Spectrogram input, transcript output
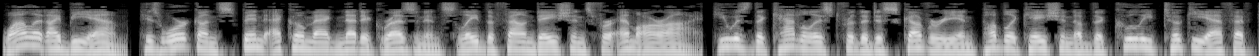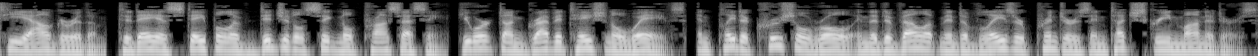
While at IBM, his work on spin echomagnetic resonance laid the foundations for MRI. He was the catalyst for the discovery and publication of the Cooley-Tukey FFT algorithm, today a staple of digital signal processing. He worked on gravitational waves and played a crucial role in the development of laser printers and touchscreen monitors.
